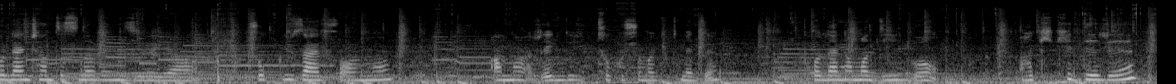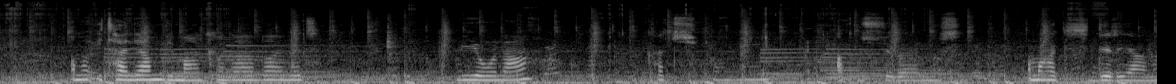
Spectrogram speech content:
Polen çantasına benziyor ya. Çok güzel formu. Ama rengi çok hoşuma gitmedi. Polen ama değil bu. Hakiki deri. Ama İtalyan bir marka galiba evet. Viola. Kaç? 60 euroymuş. Ama hakiki deri yani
